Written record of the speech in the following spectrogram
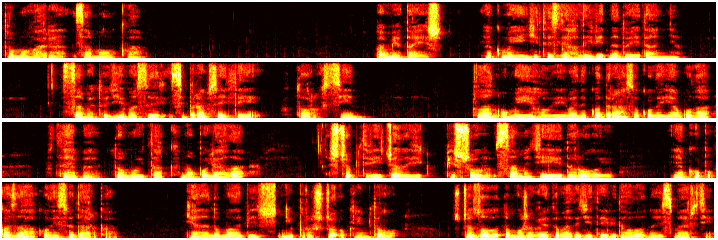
тому Варя замовкла. Пам'ятаєш, як мої діти злягли від недоїдання? Саме тоді Василь зібрався йти в торг сін. План у моїй голові виник одразу, коли я була в тебе, тому й так наполягла, щоб твій чоловік пішов саме тією дорогою, яку показала колись ударка. Я не думала більш ні про що, окрім того, що золото може врятувати дітей від голодної смерті.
